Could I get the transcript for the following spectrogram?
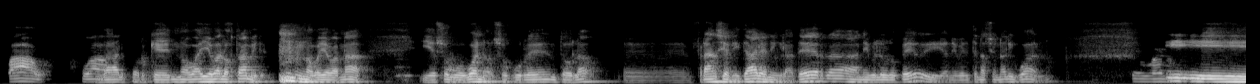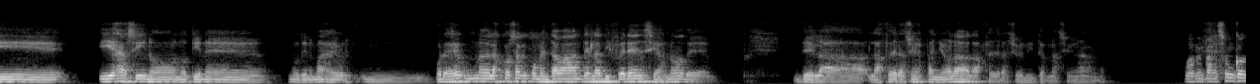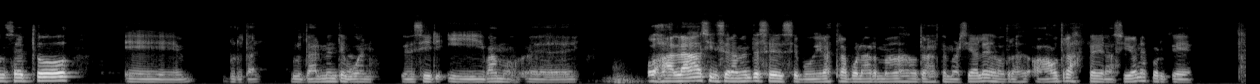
Wow, wow. ¿vale? Porque no va a llevar los trámites, no va a llevar nada. Y eso, pues bueno, eso ocurre en todos lados. Eh, en Francia, en Italia, en Inglaterra, a nivel europeo y a nivel internacional igual, ¿no? Qué bueno. Y, y es así, no, no tiene, no tiene más. Mm, Por una de las cosas que comentaba antes, las diferencias, ¿no? de, de la, la Federación Española a la Federación Internacional, ¿no? Pues me parece un concepto eh, brutal, brutalmente bueno. Es decir, y vamos, eh, ojalá sinceramente se, se pudiera extrapolar más a otras artes marciales, a otras, a otras federaciones, porque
